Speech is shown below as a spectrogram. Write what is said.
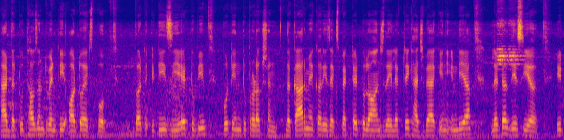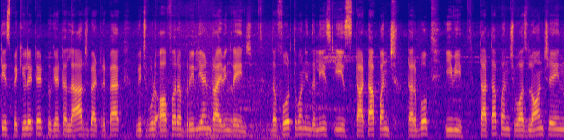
at the 2020 Auto Expo but it is yet to be put into production. The car maker is expected to launch the electric hatchback in India later this year. It is speculated to get a large battery pack which would offer a brilliant driving range. The fourth one in the list is Tata Punch Turbo EV. Tata Punch was launched in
